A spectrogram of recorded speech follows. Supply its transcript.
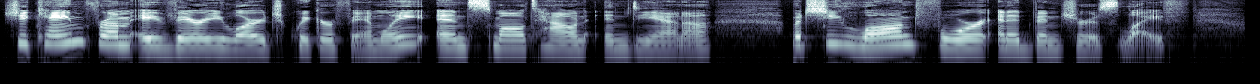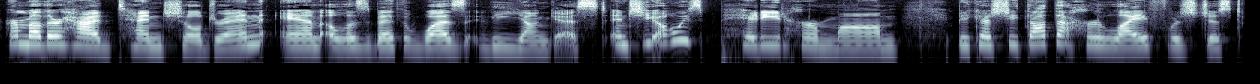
She came from a very large Quaker family in small town Indiana, but she longed for an adventurous life. Her mother had 10 children, and Elizabeth was the youngest. And she always pitied her mom because she thought that her life was just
